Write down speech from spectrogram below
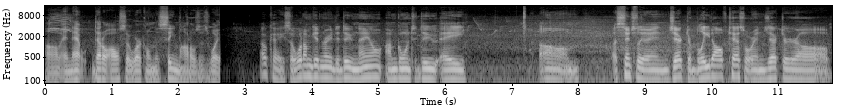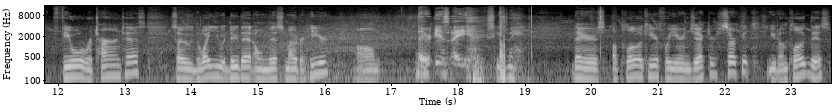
Um, and that, that'll also work on the C models as well. Okay, so what I'm getting ready to do now, I'm going to do a, um, essentially an injector bleed off test or injector uh, fuel return test. So the way you would do that on this motor here, um, there is a, excuse me, there's a plug here for your injector circuit. You'd unplug this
